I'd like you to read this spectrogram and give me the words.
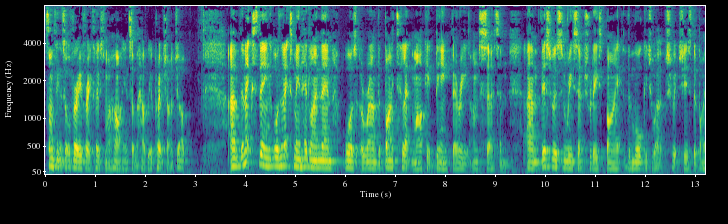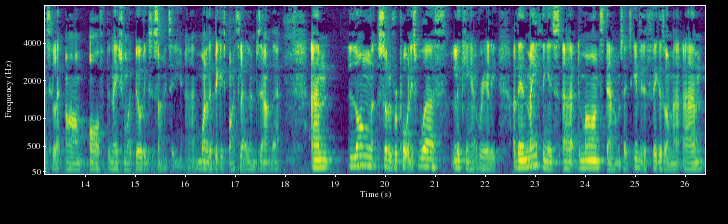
something that's sort of very, very close to my heart in sort of how we approach our job. Um, the next thing, or the next main headline then, was around the buy to let market being very uncertain. Um, this was some research released by the Mortgage Works, which is the buy to let arm of the Nationwide Building Society, um, one of the biggest buy to let lenders out there. Long sort of report, and it's worth looking at really. Uh, the main thing is uh, demand's down. So to give you the figures on that, um,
